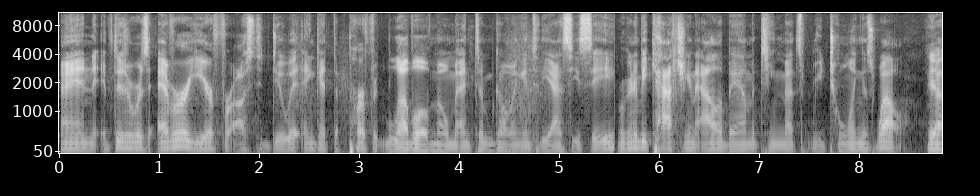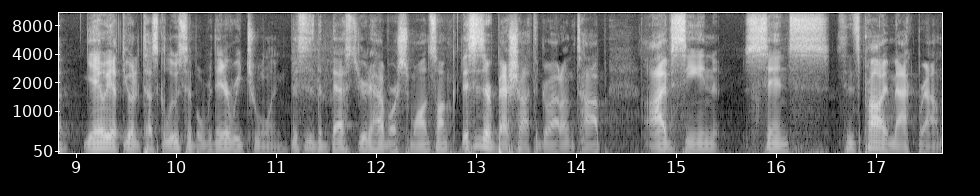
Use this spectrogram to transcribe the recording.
And if there was ever a year for us to do it and get the perfect level of momentum going into the SEC, we're going to be catching an Alabama team that's retooling as well. Yeah. Yeah, we have to go to Tuscaloosa, but we're there retooling. This is the best year to have our swan song. This is our best shot to go out on top I've seen since since probably Mack Brown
